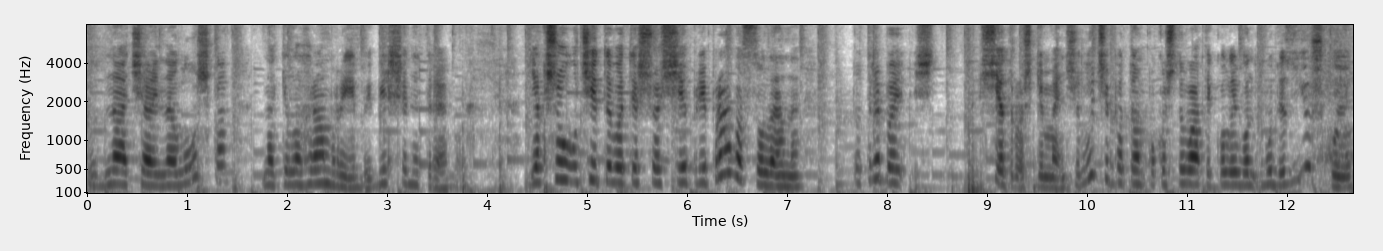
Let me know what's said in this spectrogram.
одна чайна ложка на кілограм риби. Більше не треба. Якщо учитувати, що ще приправа солена, то треба ще трошки менше. Лучше потім покуштувати, коли він буде з юшкою,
